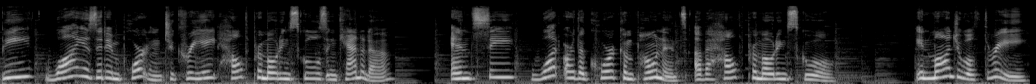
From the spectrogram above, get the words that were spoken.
B. Why is it important to create health promoting schools in Canada? And C. What are the core components of a health promoting school? In Module 3,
